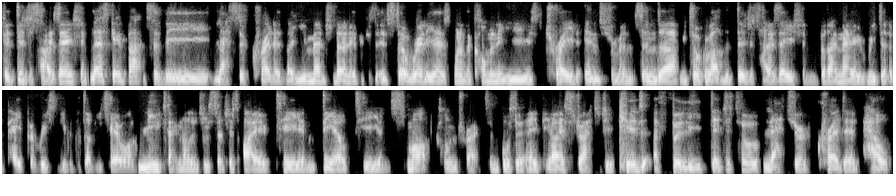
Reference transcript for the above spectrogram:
for digitization. Let's go back back to the letter of credit that you mentioned earlier, because it still really is one of the commonly used trade instruments. And uh, we talk about the digitization, but I know we did a paper recently with the WTO on new technologies such as IoT and DLT and smart contracts and also API strategy. Could a fully digital letter of credit help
